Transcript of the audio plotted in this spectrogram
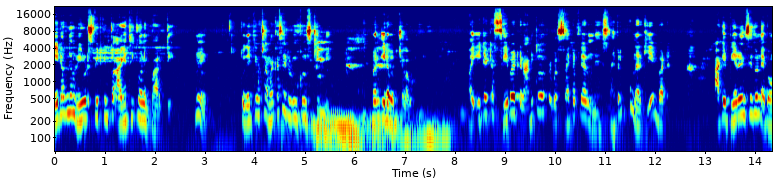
এ এডাব্লিউ রিলোড স্পিড কিন্তু আগে থেকে অনেক বাড়তি। হুম? তো দেখতে পাচ্ছ আমার কাছে এরকম কোনো স্কিন নেই। আমি এডাব্লিউ চালাবো। ভাই, এটা একটা ফেভারিট গান। আমি তো এবার স্নাইপার প্লেয়ার মানে স্নাইপার না আর কি বাট আগের বিয়ারেন সিজন এবং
